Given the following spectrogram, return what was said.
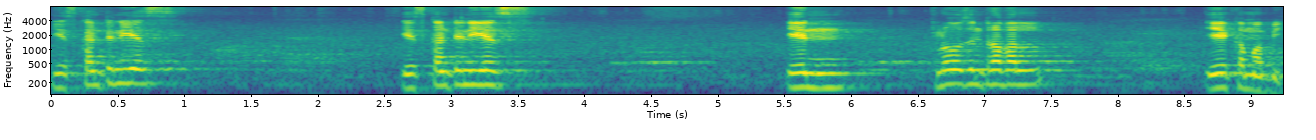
is continuous is continuous in closed interval a comma b.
